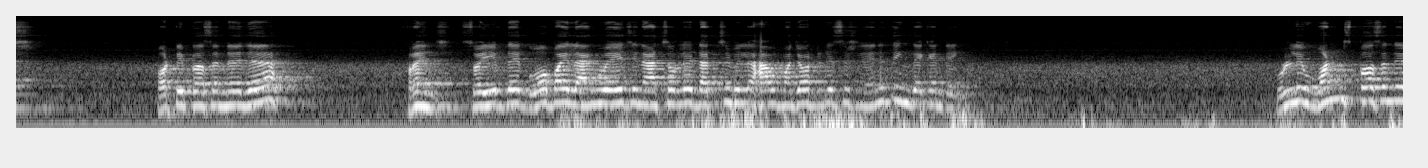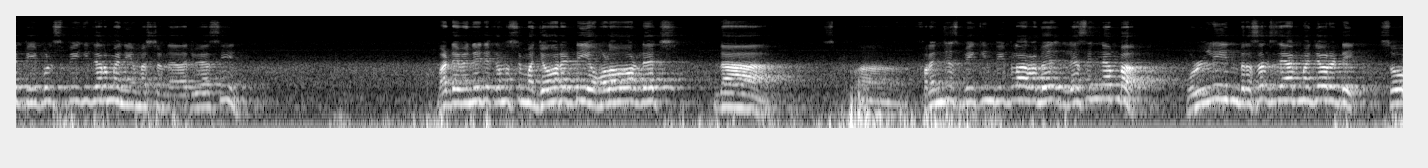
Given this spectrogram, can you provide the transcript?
40 percentage French. So, if they go by language, naturally Dutch will have majority decision. Anything they can take. Only one percentage people speak German, you must know that we have seen. But when it comes to majority all over Dutch, the uh, French speaking people are less in number. Only in Brussels they are majority. So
